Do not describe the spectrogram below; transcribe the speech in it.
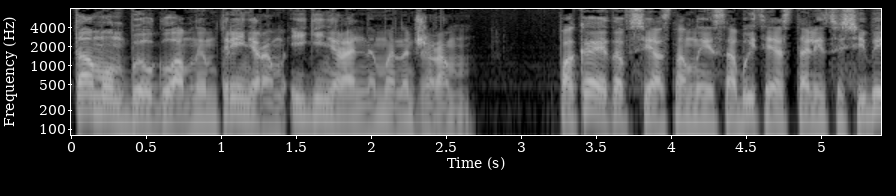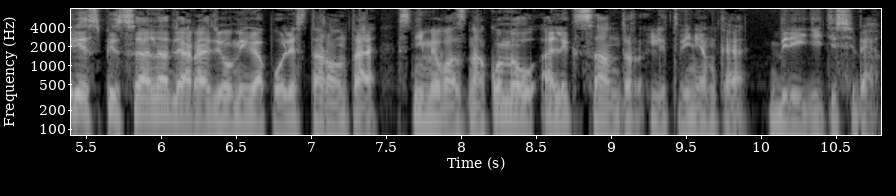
Там он был главным тренером и генеральным менеджером. Пока это все основные события столицы Сибири специально для радио «Мегаполис Торонто». С ними вас знакомил Александр Литвиненко. Берегите себя.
